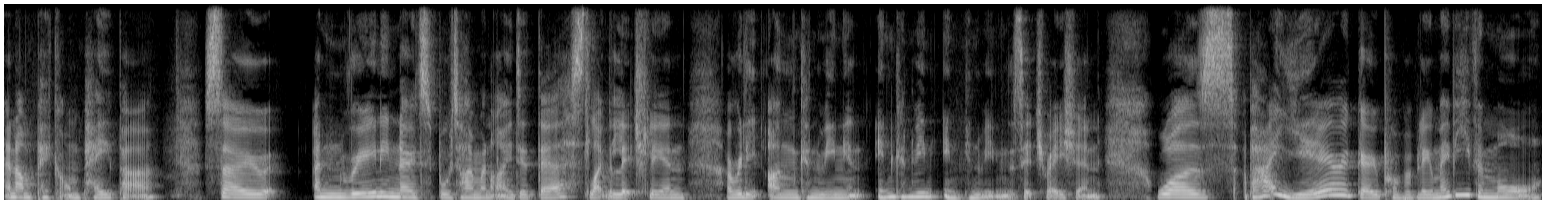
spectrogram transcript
and unpick it on paper. So a really noticeable time when I did this, like literally in a really inconvenient, inconvenient, inconvenient situation, was about a year ago, probably, or maybe even more,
